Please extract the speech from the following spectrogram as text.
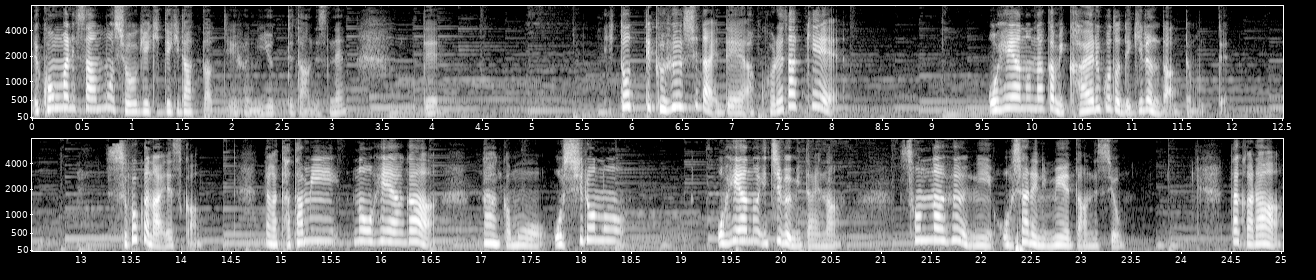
でこんまりさんも衝撃的だったっていうふうに言ってたんですね。で人って工夫次第であこれだけお部屋の中身変えることできるんだって思って。すごくないですか？なんか畳のお部屋がなんかもうお城のお部屋の一部みたいなそんな風におしゃれに見えたんですよ。だから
